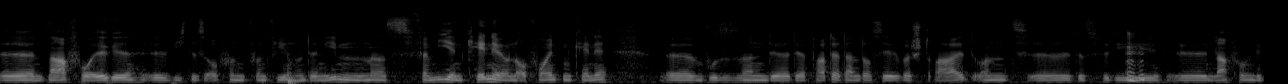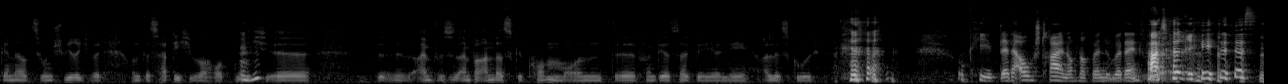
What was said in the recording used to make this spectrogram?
äh, Nachfolge, äh, wie ich das auch von, von vielen Unternehmensfamilien kenne und auch Freunden kenne, wo sozusagen der, der Vater dann doch sehr überstrahlt und äh, das für die mhm. nachfolgende Generation schwierig wird. Und das hatte ich überhaupt nicht. Mhm äh, es ist einfach anders gekommen und äh, von der Seite her, nee, alles gut. okay, deine Augen strahlen auch noch, wenn du über deinen Vater ja. redest.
